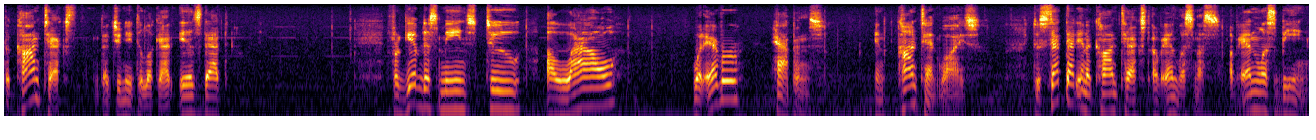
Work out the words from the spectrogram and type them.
The context that you need to look at is that forgiveness means to allow whatever happens in content wise to set that in a context of endlessness, of endless being,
